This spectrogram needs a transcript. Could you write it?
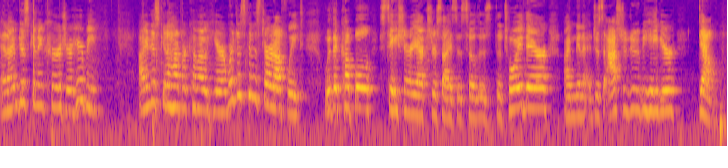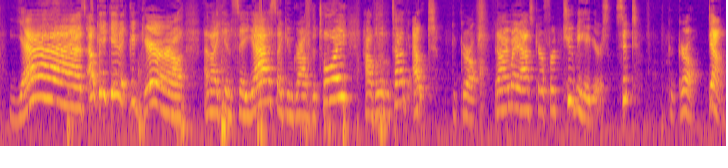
And I'm just going to encourage her, here, be. I'm just going to have her come out here. We're just going to start off, wait, with a couple stationary exercises. So there's the toy there. I'm going to just ask her to do a behavior. Down. Yes. Okay, get it. Good girl. And I can say yes. I can grab the toy, have a little tug. Out. Good girl. Now I might ask her for two behaviors. Sit. Good girl. Down.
